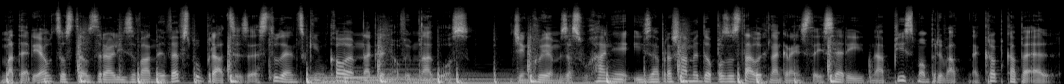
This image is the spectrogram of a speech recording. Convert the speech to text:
Materiał został zrealizowany we współpracy ze Studenckim Kołem Nagraniowym na głos. Dziękujemy za słuchanie i zapraszamy do pozostałych nagrań z tej serii na pismoprywatne.pl.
